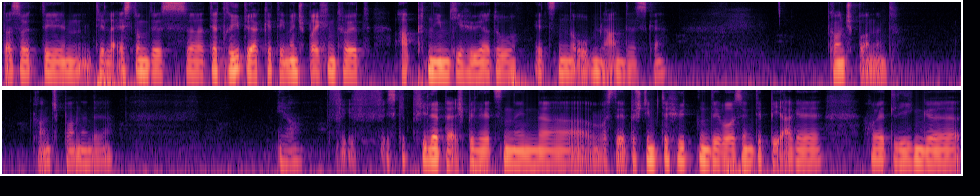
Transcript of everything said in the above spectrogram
dass halt die, die Leistung des, äh, der Triebwerke dementsprechend halt abnimmt, je höher du jetzt oben landest. Gell? Ganz spannend. Ganz spannend, ja. Ja, es gibt viele Beispiele jetzt in, uh, was der bestimmte Hütten, die was in die Berge halt liegen, uh,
